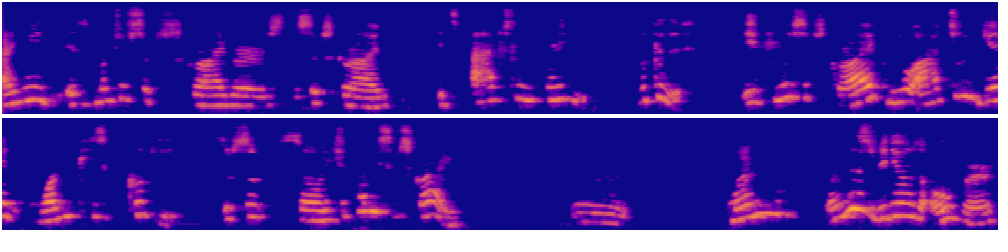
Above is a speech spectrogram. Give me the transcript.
I need as much as subscribers to subscribe. It's actually free. Look at this if you subscribe, you actually get one piece of cookie. So, so, so you should probably subscribe. Mm, when when this video is over,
